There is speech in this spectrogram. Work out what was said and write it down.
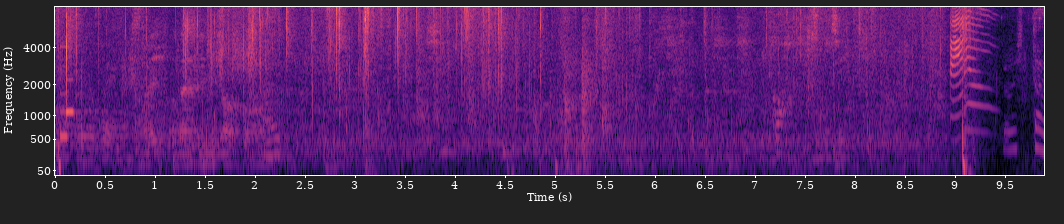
ありがとうございますはいお大事にどうぞどうした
